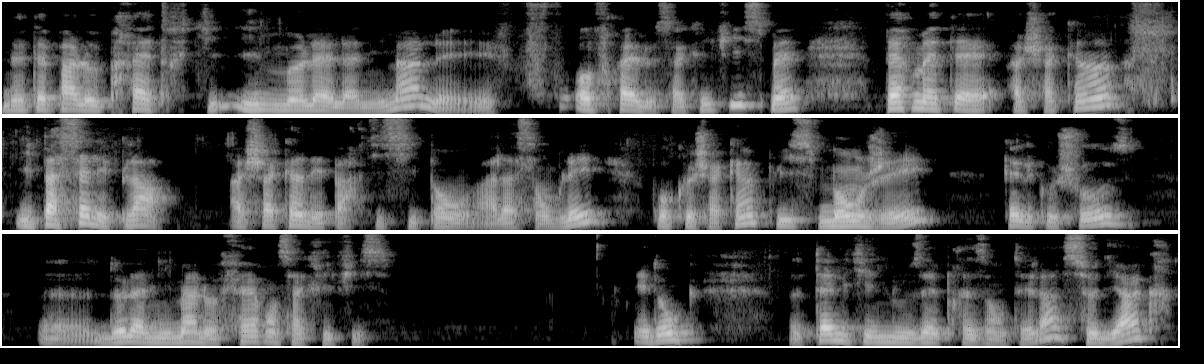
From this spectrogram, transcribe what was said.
n'était pas le prêtre qui immolait l'animal et offrait le sacrifice, mais permettait à chacun, il passait les plats à chacun des participants à l'assemblée pour que chacun puisse manger quelque chose de l'animal offert en sacrifice. Et donc, tel qu'il nous est présenté là, ce diacre,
